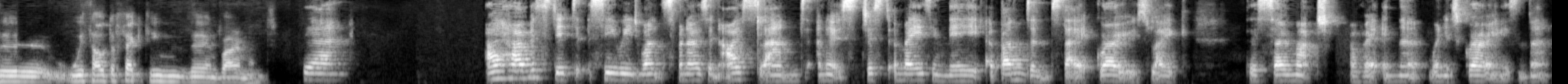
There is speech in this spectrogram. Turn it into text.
uh, without affecting the environment. Yeah. I harvested seaweed once when I was in Iceland, and it's just amazing the abundance that it grows. Like there's so much of it in the when it's growing, isn't there?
